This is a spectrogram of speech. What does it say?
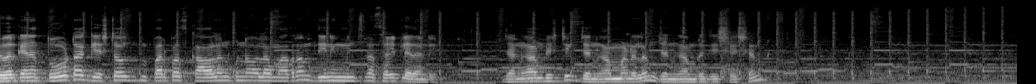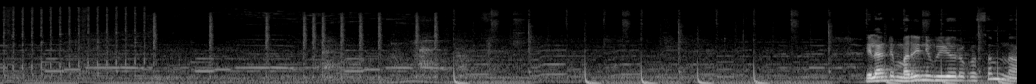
ఎవరికైనా తోట గెస్ట్ హౌస్ పర్పస్ కావాలనుకున్న వాళ్ళకి మాత్రం దీనికి మించిన సైట్ లేదండి. జనగాం డిస్టిక్ జనగాం మండలం జనగాం రిజిస్ట్రేషన్. ఇలాంటి మరిన్ని వీడియోల కోసం నా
